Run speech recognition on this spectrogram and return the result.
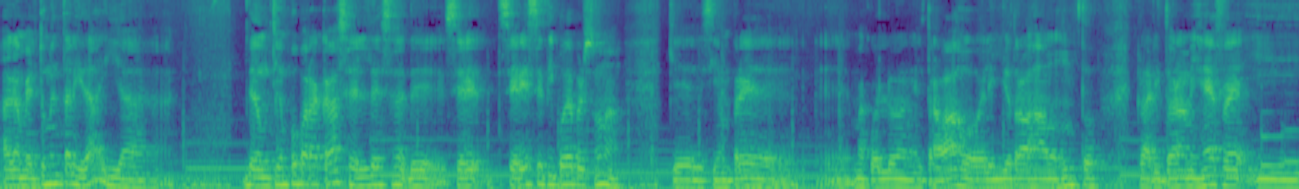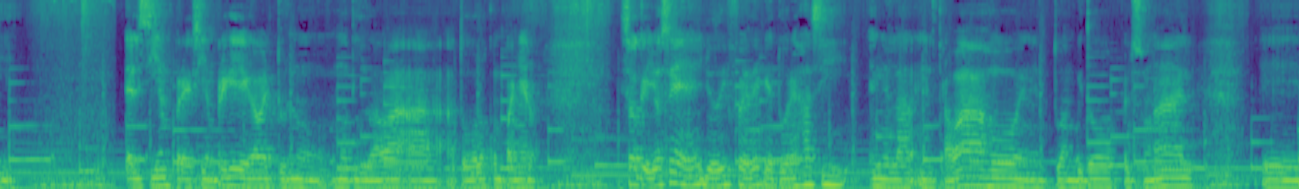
a cambiar tu mentalidad y a de un tiempo para acá ser, de, de ser, ser, ese tipo de persona que siempre eh, me acuerdo en el trabajo, él y yo trabajábamos juntos, Clarito era mi jefe y él siempre, siempre que llegaba el turno motivaba a, todos los compañeros. Eso que yo sé, yo doy fe de que tú eres así en el, trabajo, en tu ámbito personal, eh,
